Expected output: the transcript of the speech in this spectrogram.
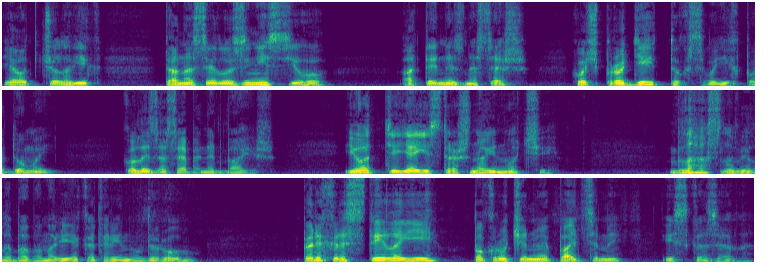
Я от чоловік, та на силу зніс його, а ти не знесеш. Хоч про діток своїх подумай, коли за себе не дбаєш. І от тієї страшної ночі благословила баба Марія Катерину в дорогу, перехрестила її покрученими пальцями і сказала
